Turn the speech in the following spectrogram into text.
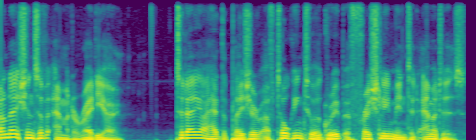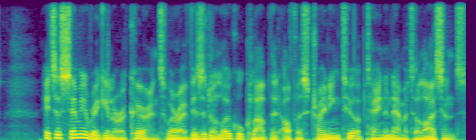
Foundations of Amateur Radio. Today I had the pleasure of talking to a group of freshly minted amateurs. It's a semi regular occurrence where I visit a local club that offers training to obtain an amateur license.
